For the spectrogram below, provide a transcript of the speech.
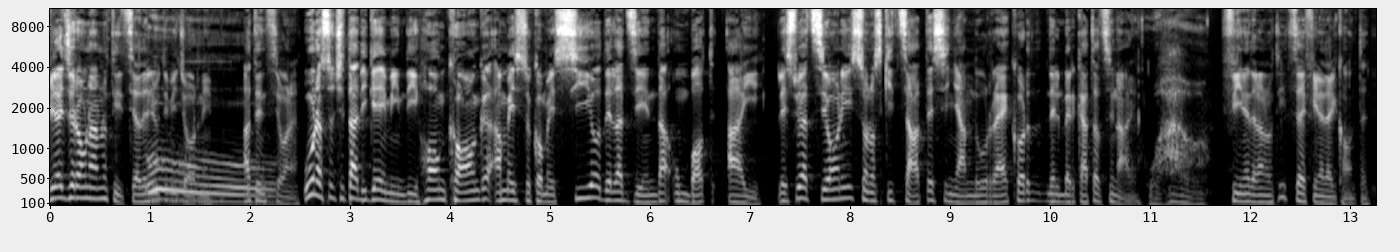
Vi leggerò una notizia degli ultimi Uh. giorni. Attenzione. Una società di gaming di Hong Kong ha messo come CEO dell'azienda un bot AI. Le sue azioni sono schizzate segnando un record nel mercato azionario. Wow. Fine della notizia e fine del content.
